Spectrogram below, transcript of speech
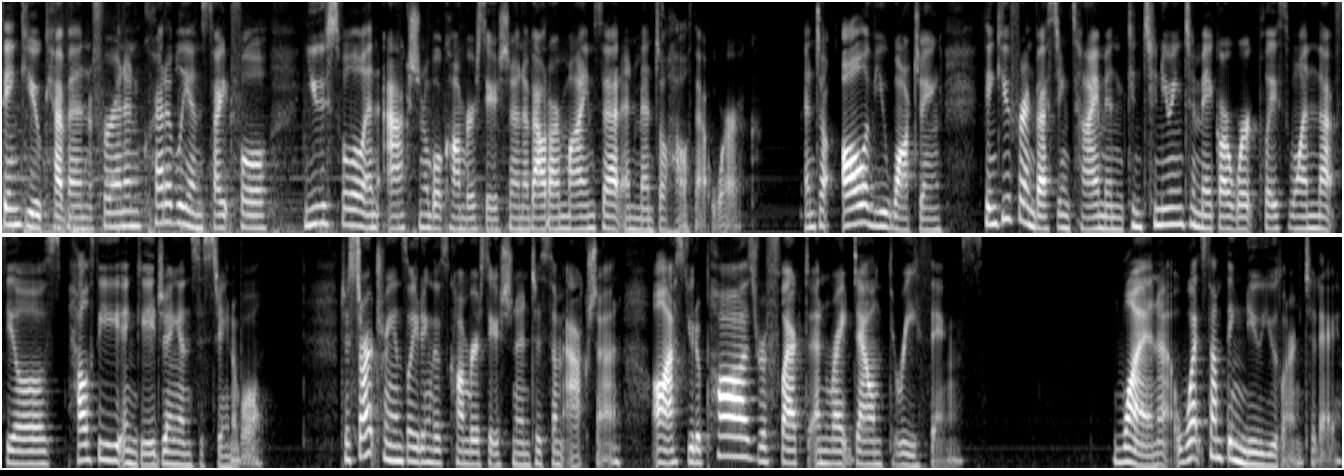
Thank you, Kevin, for an incredibly insightful, useful, and actionable conversation about our mindset and mental health at work. And to all of you watching, thank you for investing time in continuing to make our workplace one that feels healthy, engaging, and sustainable. To start translating this conversation into some action, I'll ask you to pause, reflect, and write down three things. One, what's something new you learned today?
